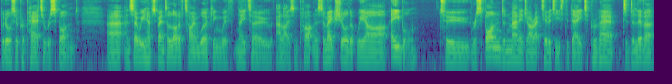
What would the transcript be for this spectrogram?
but also prepare to respond. Uh, and so we have spent a lot of time working with NATO allies and partners to make sure that we are able to respond and manage our activities today to prepare to deliver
